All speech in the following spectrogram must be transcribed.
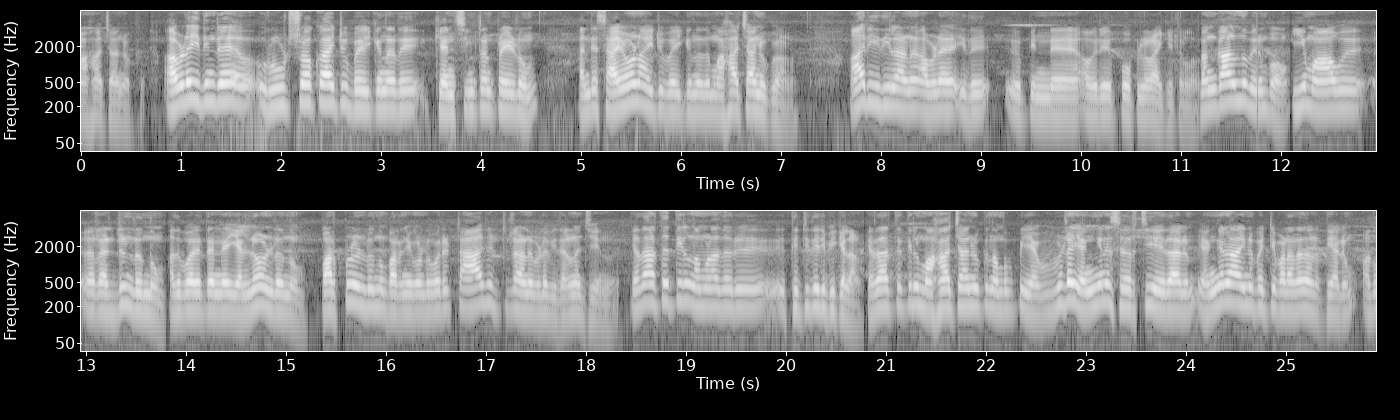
മഹാചാനോക്ക് അവിടെ ഇതിന്റെ റൂട്ട് സ്റ്റോക്കായിട്ട് ഉപയോഗിക്കുന്നത് കെൻസിങ്ടൺ പ്രൈഡും അതിന്റെ സയോണായിട്ട് ഉപയോഗിക്കുന്നത് മഹാചാനുക്കുമാണ് ആ രീതിയിലാണ് അവിടെ ഇത് പിന്നെ അവർ പോപ്പുലർ ആക്കിയിട്ടുള്ളത്. ബംഗാളിൽ നിന്ന് വരുമ്പോൾ ഈ മാവ് റെഡ് ഉണ്ടെന്നും അതുപോലെ തന്നെ യെല്ലോ ഉണ്ടെന്നും പർപ്പിൾ ഉണ്ടെന്നും പറഞ്ഞുകൊണ്ട് ഒരു ടാഗ് ഇട്ടിട്ടാണ് ഇവിടെ വിതരണം ചെയ്യുന്നത്. യഥാർത്ഥത്തിൽ നമ്മളതൊരു തെറ്റിദ്ധരിപ്പിക്കലാണ്. യഥാർത്ഥത്തിൽ മഹാചാനുക്ക് നമുക്ക് എവിടെ എങ്ങനെ സെർച്ച് ചെയ്താലും എങ്ങനെ അതിനെപ്പറ്റി പഠനം നടത്തിയാലും അത്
